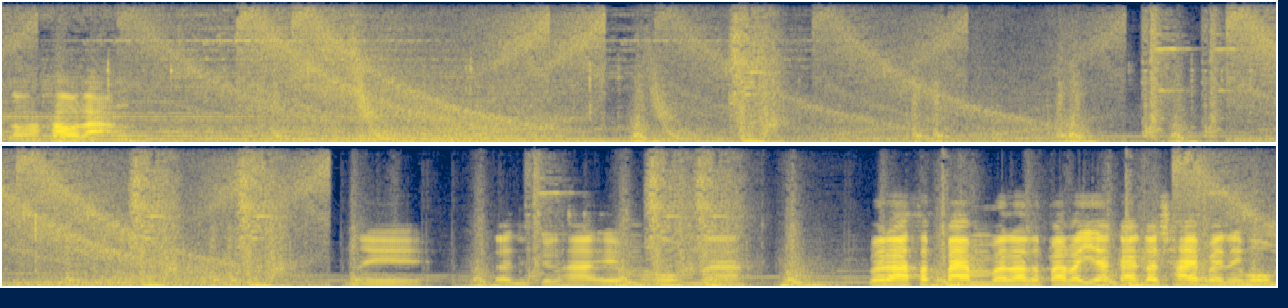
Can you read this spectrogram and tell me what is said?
แล้วก็เข้าหลัง นี่ได้1.5 m ครับผมนะ เวลาสแปม เวลาสแปมระยะไกลก็ใช้ไปให้ผม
